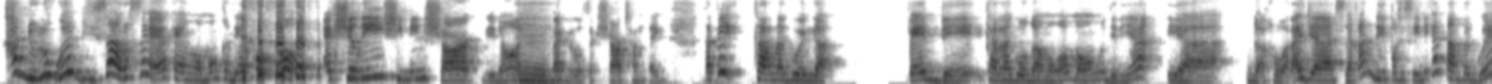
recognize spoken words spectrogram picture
kan dulu gue bisa harusnya ya kayak ngomong ke dia kok oh actually she means shark you know like hmm. back that looks like shark something. Tapi karena gue nggak pede karena gue nggak mau ngomong jadinya ya nggak keluar aja. Sedangkan di posisi ini kan tante gue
